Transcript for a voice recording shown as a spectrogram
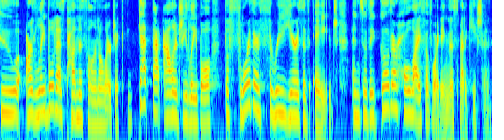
who are labeled as penicillin allergic get that allergy label before they're three years of age. And so they go their whole life avoiding this medication.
